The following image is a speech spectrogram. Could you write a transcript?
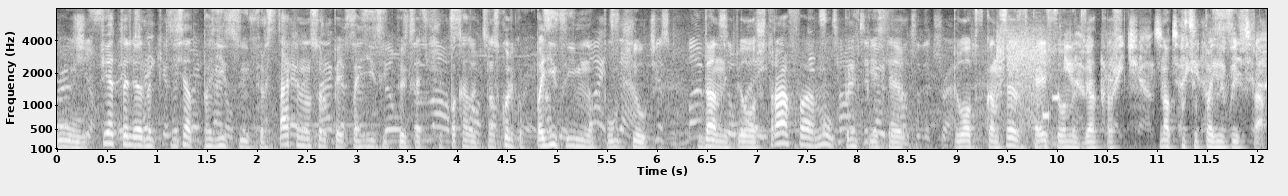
у Феттеля на 50 позиций, у Ферстаппина на 45 позиций. Теперь, кстати, чуть показывать, насколько позиций именно получил данный пилот штрафа. Ну, в принципе, если пилот в конце, скорее всего, он взял как раз на кучу позиций штраф.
